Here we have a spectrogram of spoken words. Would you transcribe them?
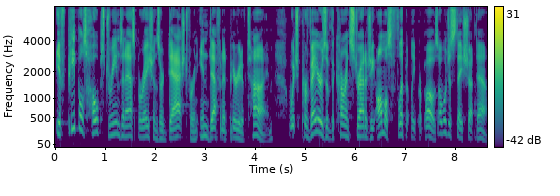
if people's hopes, dreams, and aspirations are dashed for an indefinite period of time, which purveyors of the current strategy almost flippantly propose, oh, we'll just stay shut down,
